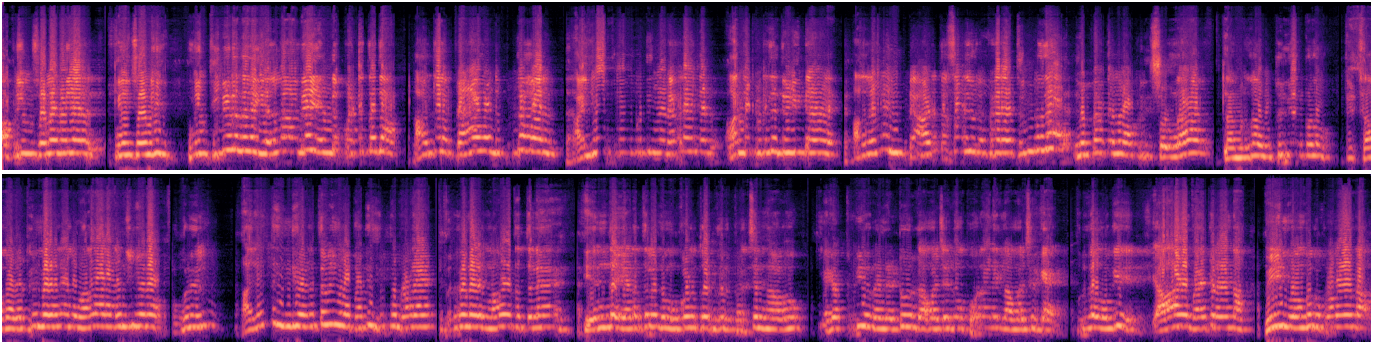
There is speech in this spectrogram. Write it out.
அப்படின்னு சொல்ல முடியாது. நீ சொல்லி நீ திருடுனது எல்லாமே எங்க பட்டத்தை தான். அங்க பாவம் ஐயோ அந்த கட்டத்தை திருடிட்டாங்க. அதுல அடுத்த சாதியோட பேரை திருடுறதே நிப்பாட்டணும் அப்படின்னு சொன்னா நம்ம எல்லாம் ஒற்றுமையா இருக்கணும். நம்ம ஒற்றுமையா நம்ம வரலாறு அழிஞ்சு போயிடும் புரியுதா? இந்த இடத்துல நம்ம பார்ட்டிசிபேட் சொல்றேன் மாவட்டத்துல எந்த இடத்துல இந்த முக்கோணத்துல இருக்கிற பிரச்சனைனாலும் மிகப்பெரிய ஒரு நெட்ஒர்க் அமைச்சிருக்கேன் போராளிகள் அமைச்சிருக்கேன். உள்ளவங்க யாரும் பயப்பட வேண்டாம். வீடு ஒம்புக்கு போக வேண்டாம்.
